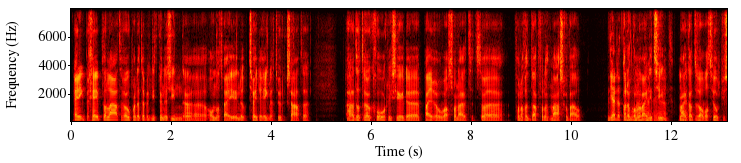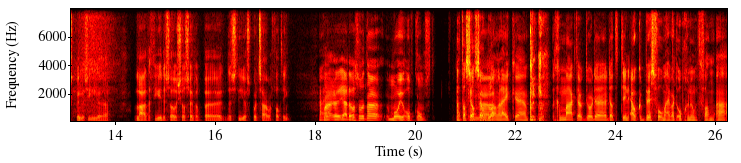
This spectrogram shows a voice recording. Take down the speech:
En ik begreep dan later ook, maar dat heb ik niet kunnen zien, eh, omdat wij in de tweede ring natuurlijk zaten, eh, dat er ook georganiseerde pyro was vanuit het, eh, vanaf het dak van het Maasgebouw. Ja, dat Maar dat konden wij niet zien. Maar ik had wel wat filmpjes kunnen zien eh, later via de socials en op eh, de Studiosport samenvatting. Maar eh, ja, dat was wel een mooie opkomst. Het was zelfs En, zo belangrijk, gemaakt ook door de, dat het in elke bus volgens mij werd opgenoemd. Van ah,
